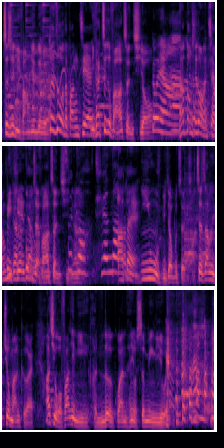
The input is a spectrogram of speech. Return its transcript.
这是你房间对不对？对，这是我的房间。你看这个反而整齐哦。对啊，然后东西都往墙壁贴，公仔反而整齐。这个天哪！啊，对，衣物比较不整齐，这张就蛮可爱。而且我发现你很乐观，很有生命力。你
